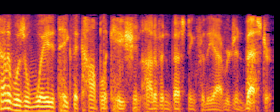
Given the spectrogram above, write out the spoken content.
kind of was a way to take the complication out of investing for the average investor.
